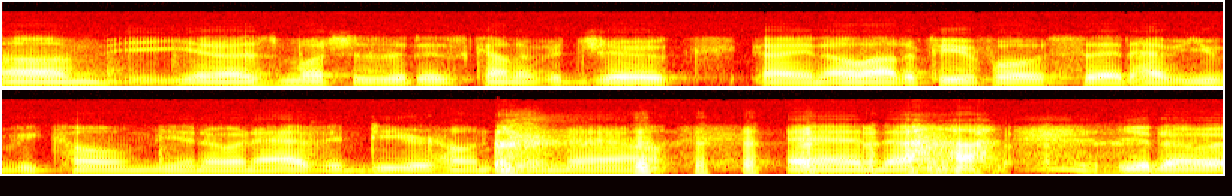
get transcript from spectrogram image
um, you know, as much as it is kind of a joke, I know a lot of people have said, "Have you become, you know, an avid deer hunter now?" and uh, you know,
